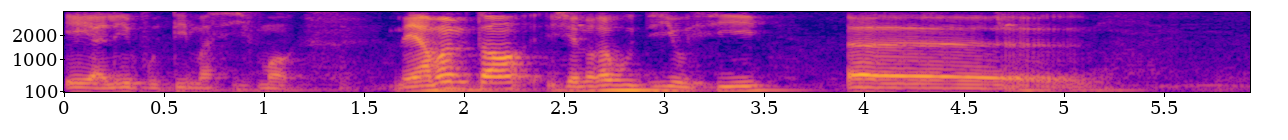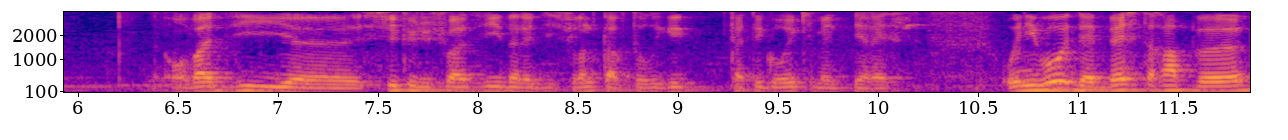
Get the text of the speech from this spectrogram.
et aller voter massivement. Mais en même temps, j'aimerais vous dire aussi, euh, on va dire ce que je choisis dans les différentes catégories, catégories qui m'intéressent. Au niveau des best rappeurs,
